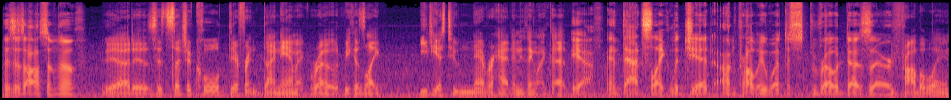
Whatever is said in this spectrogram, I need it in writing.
This is awesome though. Yeah, it is. It's such a cool, different, dynamic road because like ETS2 never had anything like that. Yeah. And that's like legit on probably what this road does there. Probably.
